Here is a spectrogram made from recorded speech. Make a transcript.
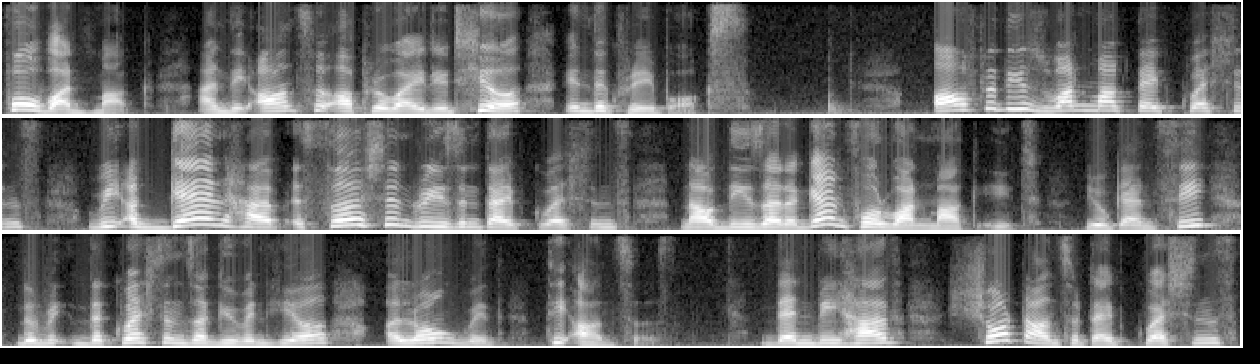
for one mark and the answer are provided here in the grey box. After these one mark type questions, we again have assertion reason type questions. Now these are again for one mark each. You can see the, the questions are given here along with the answers. Then we have short answer type questions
